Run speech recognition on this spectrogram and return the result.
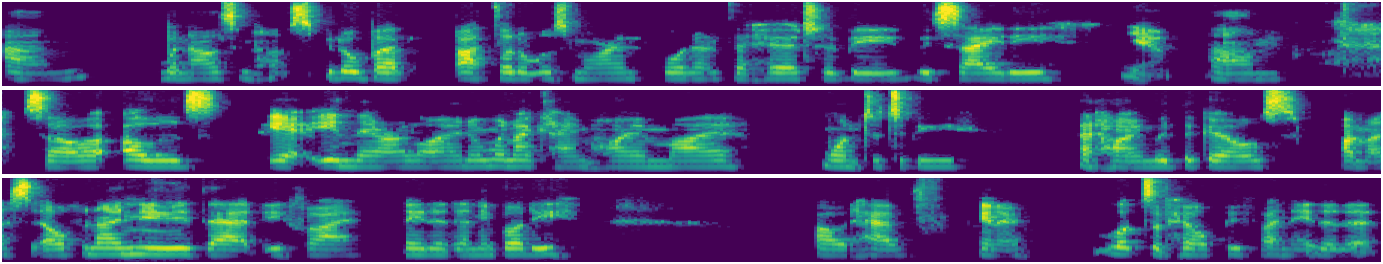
um, when I was in hospital, but I thought it was more important for her to be with Sadie. Yeah. Um, so I was yeah in there alone, and when I came home, I wanted to be at home with the girls by myself. And I knew that if I needed anybody, I would have, you know, lots of help if I needed it.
